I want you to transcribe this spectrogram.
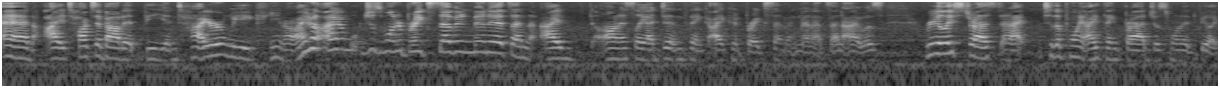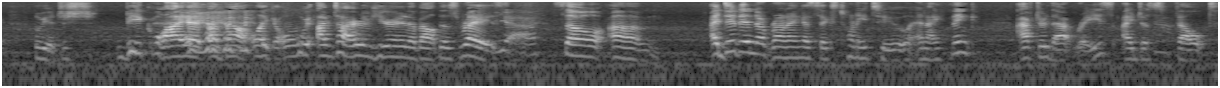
And i talked about it the entire week. You know i i just want to break seven minutes. And i honestly i didn't think i could break seven minutes. And i was really stressed. And i to the point i think brad just wanted to be like olivia just sh- be quiet about like oh, i'm tired of hearing about this race yeah. so um, I did end up running a 622, and I think after that race, I just Yeah. felt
